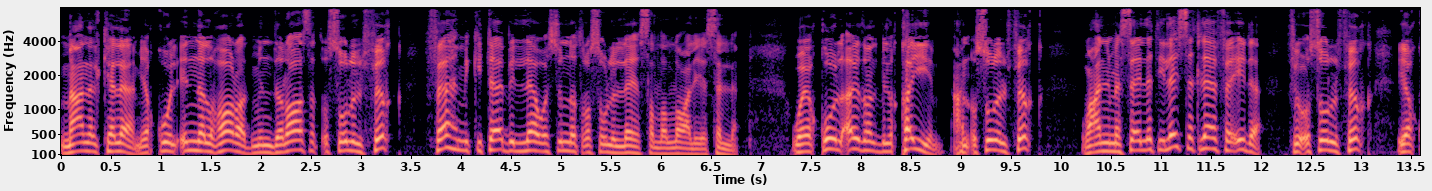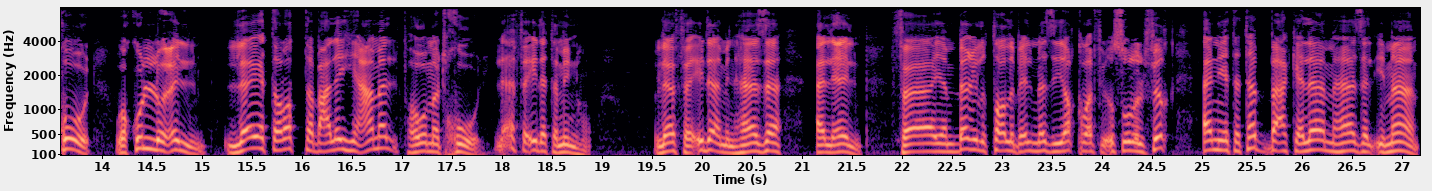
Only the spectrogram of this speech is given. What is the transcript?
معنى الكلام يقول إن الغرض من دراسة أصول الفقه فهم كتاب الله وسنة رسول الله صلى الله عليه وسلم. ويقول أيضا بالقيم عن أصول الفقه وعن المسائل التي ليست لها فائدة في أصول الفقه يقول وكل علم لا يترتب عليه عمل فهو مدخول لا فائدة منه لا فائدة من هذا العلم. فينبغي لطالب علم الذي يقرأ في أصول الفقه أن يتتبع كلام هذا الإمام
